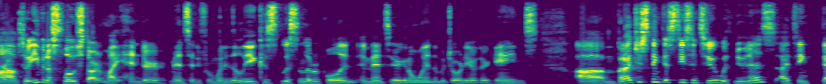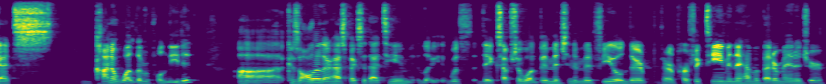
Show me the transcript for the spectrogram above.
Um, so even a slow start might hinder Man City from winning the league. Because listen, Liverpool and, and, Man City are going to win the majority of their games. Um, but I just think this season too with Nunez, I think that's kind of what Liverpool needed because uh, all other aspects of that team, with the exception of what Ben mentioned in midfield, they're they're a perfect team and they have a better manager.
